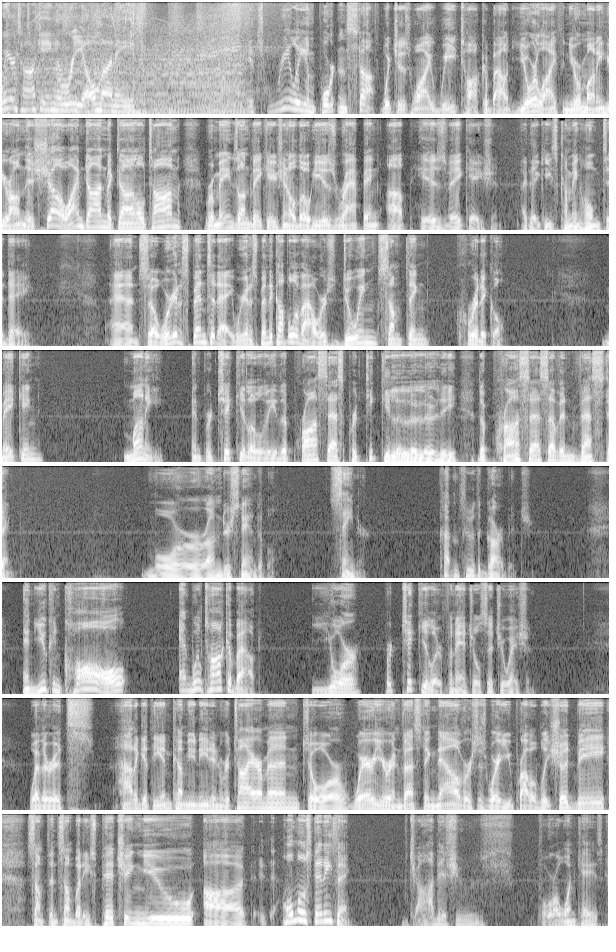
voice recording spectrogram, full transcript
We're talking real money. It's really important stuff, which is why we talk about your life and your money here on this show. I'm Don McDonald. Tom remains on vacation, although he is wrapping up his vacation. I think he's coming home today. And so we're going to spend today, we're going to spend a couple of hours doing something critical making money and particularly the process particularly the process of investing more understandable, saner, cutting through the garbage. And you can call and we'll talk about your particular financial situation. Whether it's how to get the income you need in retirement or where you're investing now versus where you probably should be, something somebody's pitching you, uh, almost anything. Job issues, 401ks.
